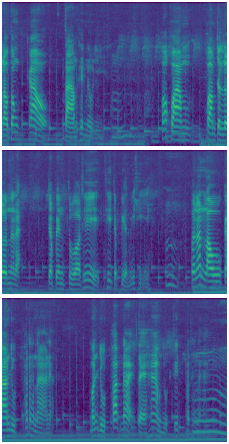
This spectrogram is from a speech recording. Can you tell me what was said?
เราต้องก้าวตามเทคโนโลยี อืมเพราะความความเจริญนั่นแหละ จะเป็นตัวที่ที่จะเปลี่ยนวิถีอืม เพราะฉะนั้นเราการหยุดพัฒนาเนี่ย มันหยุดพักได้ แต่ห้ามหยุดคิดพัฒอืนาม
